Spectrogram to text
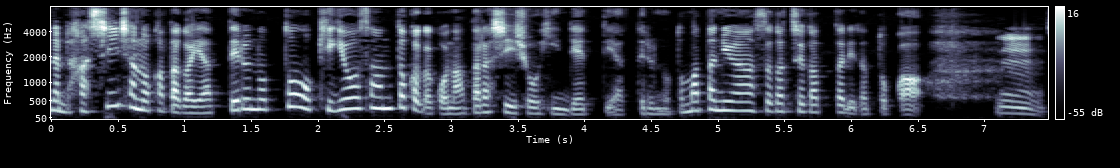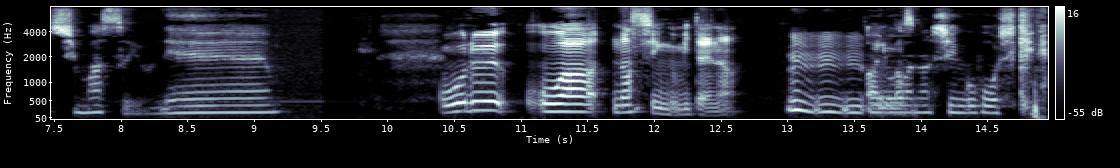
なので、発信者の方がやってるのと、企業さんとかがこの新しい商品でってやってるのと、またニュアンスが違ったりだとかうん。しますよね。オールオアナッシングみたいな。うんうんうん。ありますオールナッシング方式ね。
